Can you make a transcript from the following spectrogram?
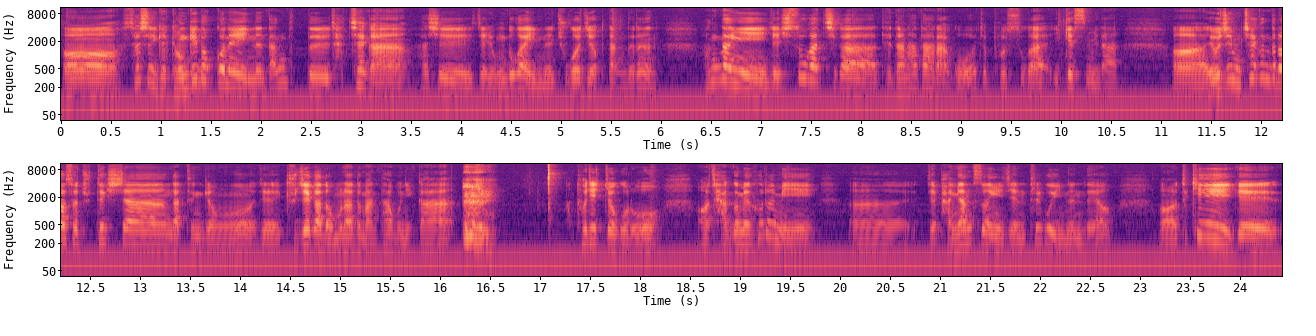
어, 사실 경기도권에 있는 땅들 자체가 사실 이제 용도가 있는 주거 지역 땅들은 상당히 이제 시소 가치가 대단하다라고 볼 수가 있겠습니다. 어, 요즘 최근 들어서 주택 시장 같은 경우 이제 규제가 너무나도 많다 보니까 토지 쪽으로 어, 자금의 흐름이 어, 이제 방향성이 이제 틀고 있는데요. 어, 특히 이게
